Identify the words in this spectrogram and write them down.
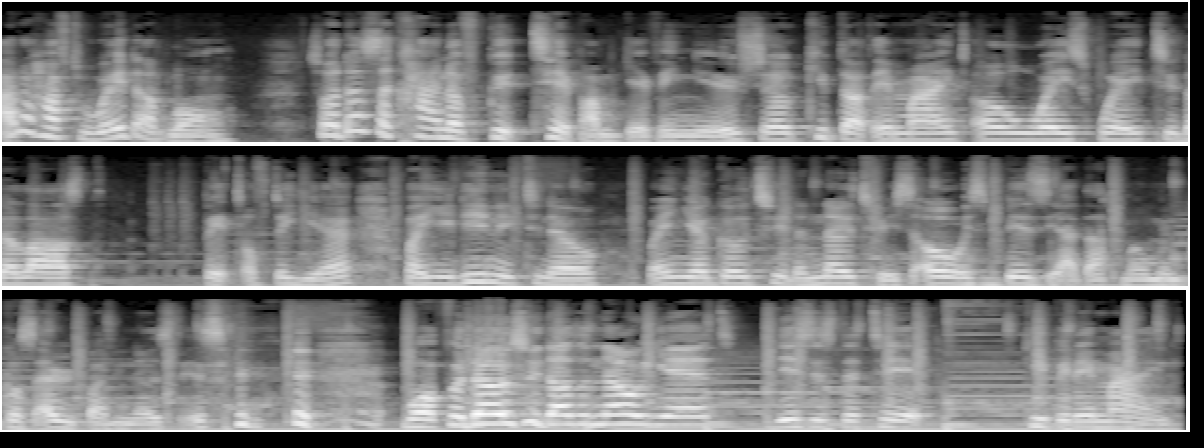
I don't have to wait that long. So that's a kind of good tip I'm giving you. So keep that in mind. Always wait to the last bit of the year, but you do need to know when you go to the notary. It's always busy at that moment because everybody knows this. but for those who doesn't know yet, this is the tip. Keep it in mind.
